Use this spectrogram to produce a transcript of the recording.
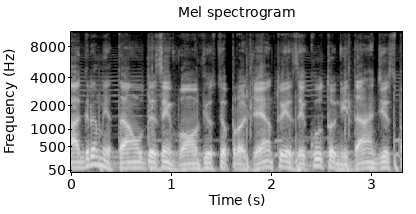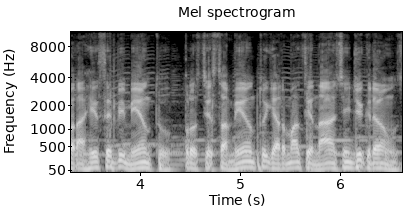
A Grametal desenvolve o seu projeto e executa unidades para recebimento, processamento e armazenagem de grãos.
